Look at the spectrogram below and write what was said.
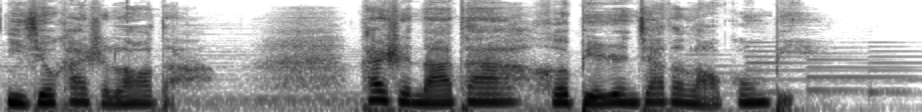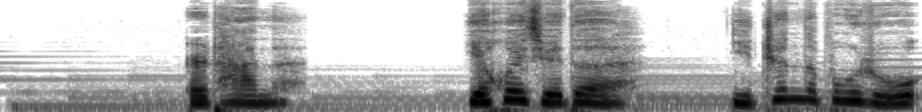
你就开始唠叨，开始拿他和别人家的老公比，而他呢，也会觉得你真的不如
